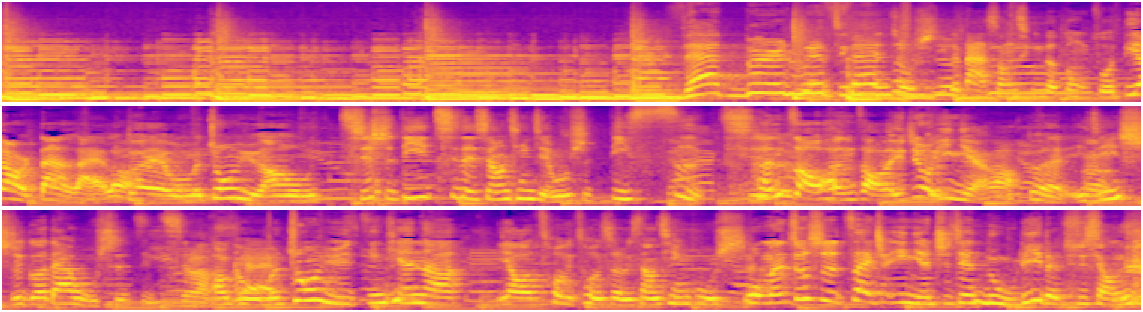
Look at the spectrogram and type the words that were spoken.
今天就是一个大相亲的动作，第二弹来了。对我们终于啊，我们其实第一期的相亲节目是第四期，很早很早了，已经有一年了。对，已经时隔大概五十几期了。OK，我们终于今天呢要凑一凑这个相亲故事。我们就是在这一年之间努力的去相亲，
